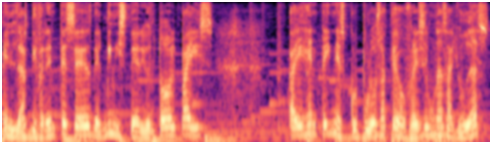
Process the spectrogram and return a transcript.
en las diferentes sedes del ministerio en todo el país hay gente inescrupulosa que ofrece unas ayudas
